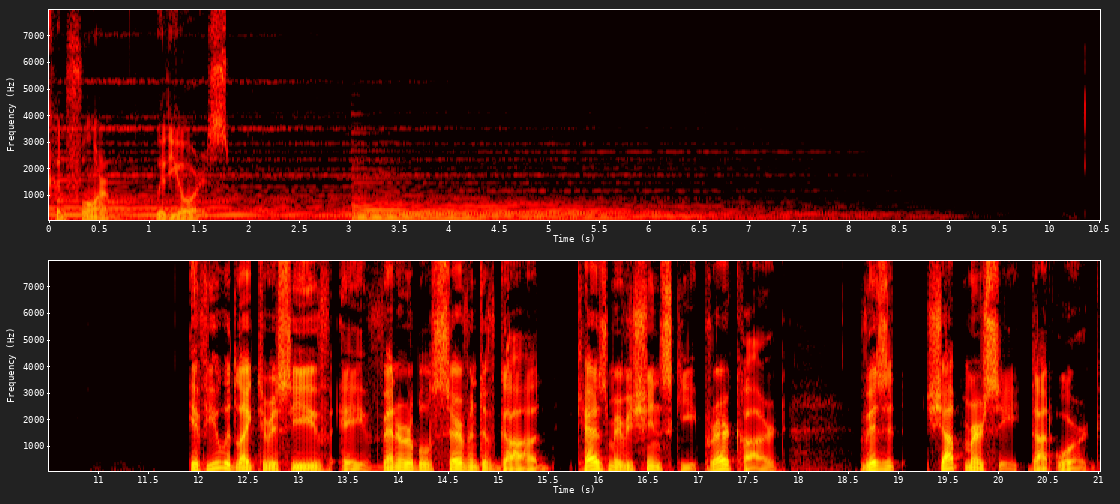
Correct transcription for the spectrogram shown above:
conform with yours? If you would like to receive a Venerable Servant of God, Casimir Wyszyński prayer card, visit shopmercy.org.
